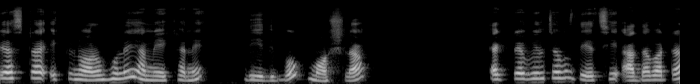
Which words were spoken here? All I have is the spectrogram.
পেঁয়াজটা একটু নরম হলেই আমি এখানে দিয়ে দিব মশলা। এক টেবিল চামচ দিয়েছি আদা বাটা।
